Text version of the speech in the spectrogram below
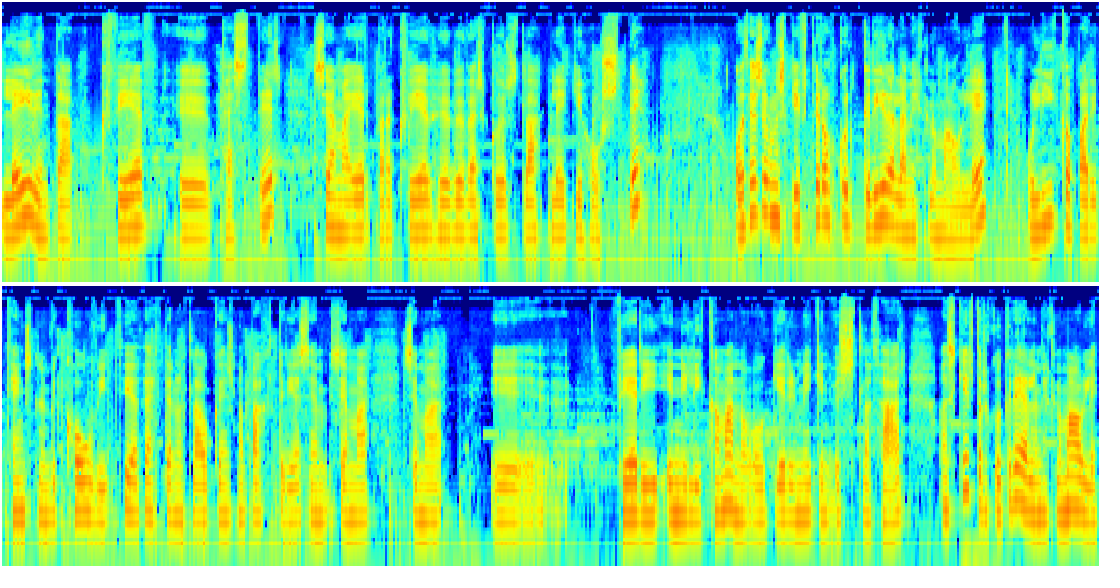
leiðinda kvef uh, pestir sem er bara kvef, höfuverkur, slappleiki, hósti og þess vegna skiptir okkur gríðarlega miklu máli og líka bara í tengslum við COVID því að þetta er náttúrulega ákveðin svona bakterja sem, sem að, sem að e, fer í, inn í líkamann og, gerir mikinn usla þar að skiptir okkur greiðarlega miklu máli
